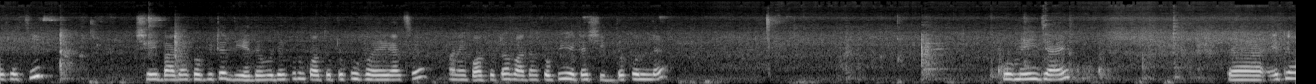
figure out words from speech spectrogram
রেখেছি সেই বাঁধাকপিটা দিয়ে দেবো। দেখুন কতটুকু হয়ে গেছে। মানে কতটা বাঁধাকপি এটা সিদ্ধ করলে কমেই যায়। তা এটা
